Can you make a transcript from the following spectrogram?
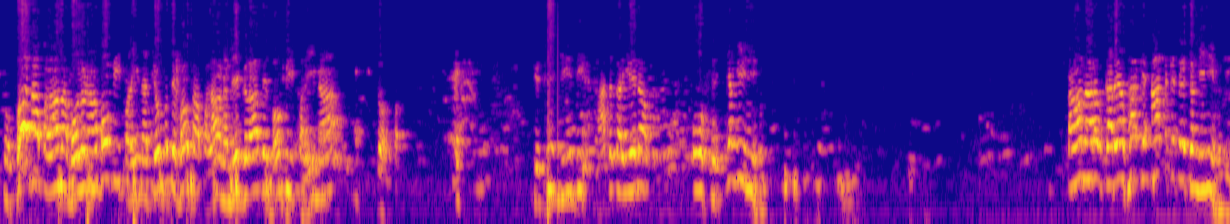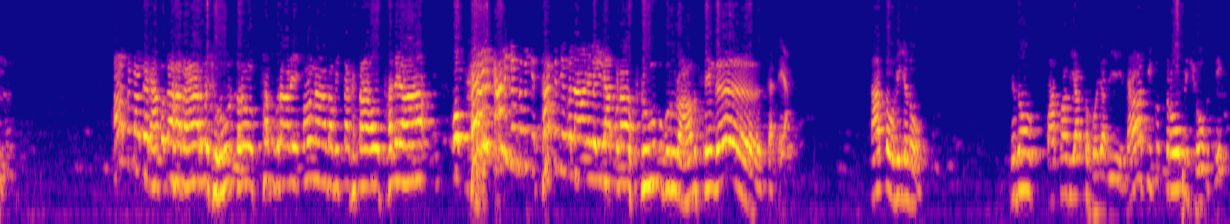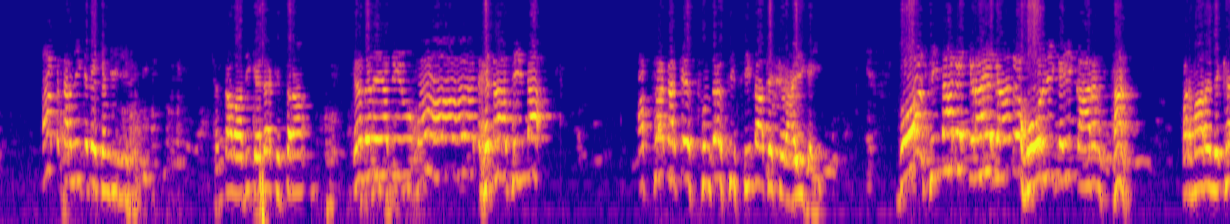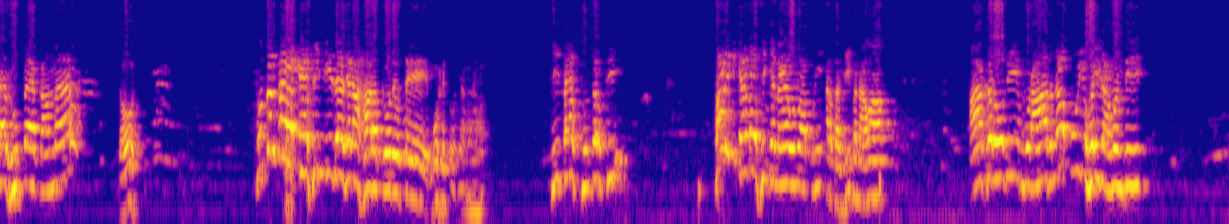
ਤੋ ਬਹੁਤਾ ਭਲਾ ਨਾ ਬੋਲਣਾ, ਬਹੁਤੀ ਭਲੀ ਨਾ ਚੁੱਪ ਤੇ ਬਹੁਤਾ ਭਲਾ ਨਾ ਨਿਗਲਾ ਤੇ ਬਹੁਤੀ ਭਲੀ ਨਾ ਚੁੱਪ ਕਿਸੇ ਚੀਜ਼ ਦੀ ਹੱਦ ਕਰੀਏ ਨਾ, ਉਹ ਫਿਰ ਚੰਗੀ ਨਹੀਂ ਹੁੰਦੀ। ਤਾਂ ਨਾਲ ਕਰਿਆ ਸਾ ਕਿ ਅੱਤ ਕਿਤੇ ਚੰਗੀ ਨਹੀਂ ਹੁੰਦੀ। ਅੱਤ ਦਾ ਤੇ ਰੱਬ ਦਾ ਹਵਾਰ ਮਸ਼ਹੂਰ ਕਰੋ ਸਤਿਗੁਰਾਂ ਨੇ ਉਹਨਾਂ ਦਾ ਵੀ ਤਖਤਾ ਉਹ ਥਲਿਆ। ਉਹ ਫਿਰ ਕੱਲ ਯੁੱਗ ਵਿੱਚ ਸੱਤ ਯੁੱਗ ਲਾਉਣ ਲਈ ਆਪਣਾ ਸਰੂਪ ਗੁਰੂ ਰਾਮ ਸਿੰਘ ਕੱਢਿਆ। ਅੱਤ ਹੋ ਜਦੋਂ ਜਦੋਂ ਪਾਪਾਂ ਦੀ ਅੱਤ ਹੋ ਜਾਂਦੀ ਹੈ ਨਾ ਸੀ ਕੋ ਪਿਛੋਕ ਤੇ ਅੱਤ ਕਰਨੀ ਕਿਤੇ ਚੰਗੀ ਨਹੀਂ ਹੁੰਦੀ। ਸ਼ੰਕਾਵਾਦੀ ਕਹਿੰਦਾ, ਕਿਸ ਤਰ੍ਹਾਂ? ਕਹਿੰਦੇ ਨੇ, ਅਤੀ ਹਿਤਾ ਸੀਤਾ। ਅੱਛਾ ਕਰਕੇ ਸੁੰਦਰ ਸੀ ਸੀਤਾ ਤੇ ਚੁਰਾਈ ਗਈ। ਗੋ ਸੀਤਾ ਦੇ ਚੁਰਾਏ ਜਾਣ ਦੇ ਹੋਰ ਵੀ ਕਈ ਕਾਰਨ ਸਨ। ਪਰ ਮਾਰੇ ਲਿਖਿਆ, ਰੂਪੇ ਕੰਮ ਹੈ, ਦੋਸਤ। ਸੁੰਦਰਤਾ ਇੱਕ ਐਸੀ ਚੀਜ਼ ਹੈ ਜਿਹੜਾ ਹਰ ਉਹਦੇ ਉੱਤੇ ਮੋਹਿਤ ਹੋ ਜਾਂਦਾ ਹੈ। ਸੀਤਾ ਸੁੰਦਰ ਸੀ। ਹਰ ਇੱਕ ਕਹਿੰਦਾ ਸੀ ਕਿ ਮੈਂ ਉਹਨੂੰ ਆਪਣੀ ਅਰਦੰਦੀ ਬਣਾਵਾਂ। ਆਖਰ ਉਹਦੀ ਮੁਰਾਦ ਨਾ ਪੂਰੀ ਹੋਈ ਰਾਵਣ ਦੀ।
